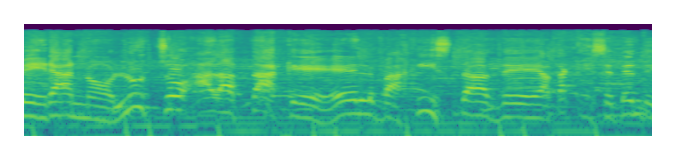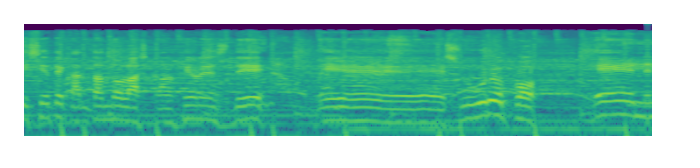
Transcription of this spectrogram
verano. Lucho al ataque, el bajista de Ataque 77 cantando las canciones de eh, su grupo en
